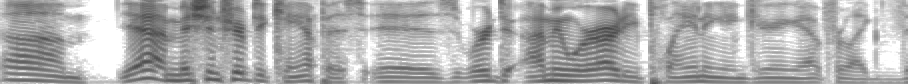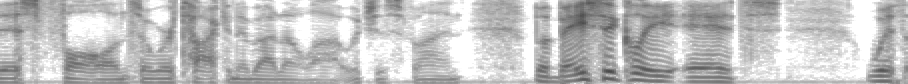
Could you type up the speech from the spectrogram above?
um, yeah, mission trip to campus is we're. I mean, we're already planning and gearing up for like this fall, and so we're talking about it a lot, which is fun. But basically, it's with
